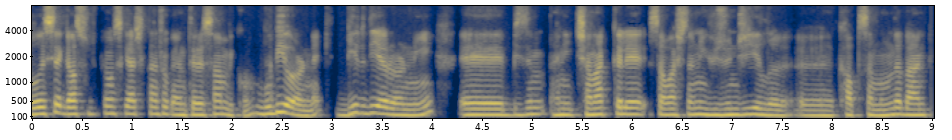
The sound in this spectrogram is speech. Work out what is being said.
Dolayısıyla gastrodiploması gerçekten çok enteresan bir konu. Bu bir örnek. Bir diğer örneği e, bizim hani Çanakkale Savaşları'nın 100. yılı e, kapsamında ben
